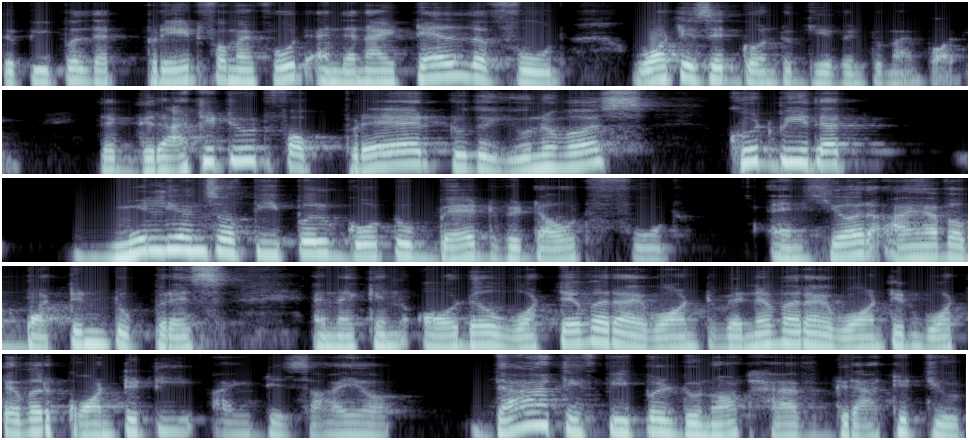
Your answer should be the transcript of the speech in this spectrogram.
the people that prayed for my food, and then I tell the food what is it going to give into my body. The gratitude for prayer to the universe could be that millions of people go to bed without food. And here I have a button to press and I can order whatever I want, whenever I want, in whatever quantity I desire. That if people do not have gratitude,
